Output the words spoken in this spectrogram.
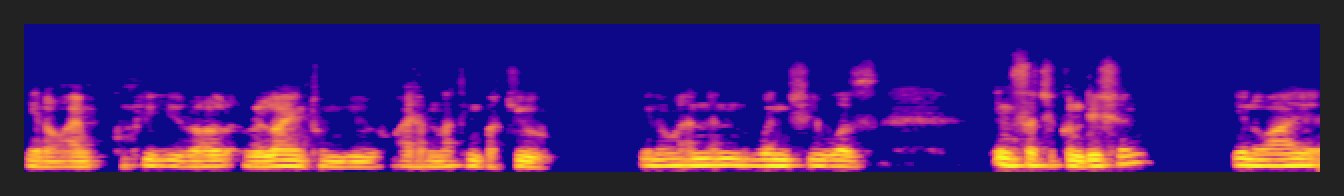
you know, I'm completely re- reliant on you. I have nothing but you. You know, and then when she was in such a condition, you know, I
